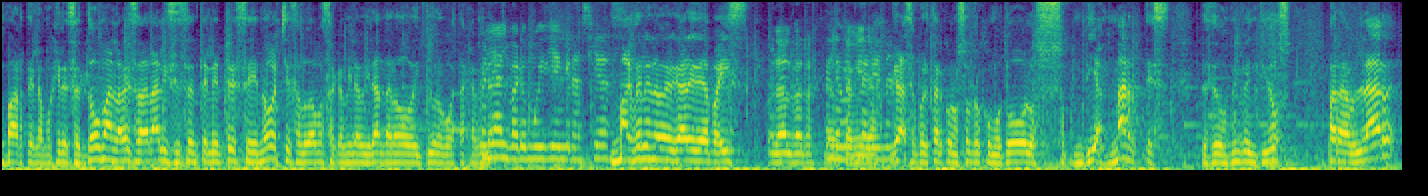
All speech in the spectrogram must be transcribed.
Martes las mujeres se toman la mesa de análisis en Tele 13 de noche. Saludamos a Camila Miranda, Nodo 21. ¿Cómo estás, Camila? Hola Álvaro, muy bien, gracias. Magdalena Vergara, Idea País. Hola Álvaro, Hola, Camila. Magdalena. Gracias por estar con nosotros como todos los días martes desde 2022 para hablar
